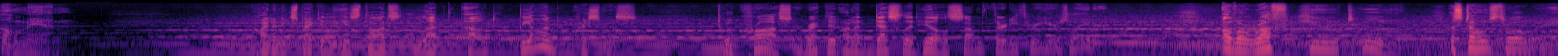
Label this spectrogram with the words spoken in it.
Oh, man. Quite unexpectedly, his thoughts leapt out beyond Christmas to a cross erected on a desolate hill some 33 years later, of a rough hewn tomb, a stone's throw away.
